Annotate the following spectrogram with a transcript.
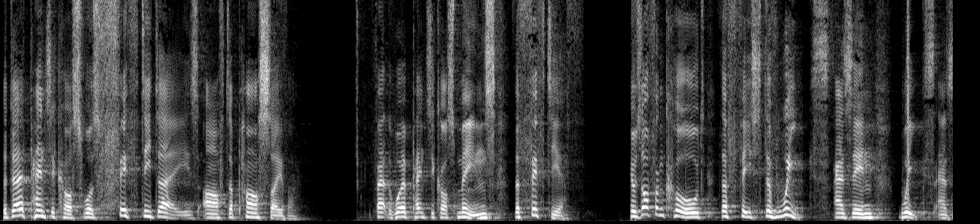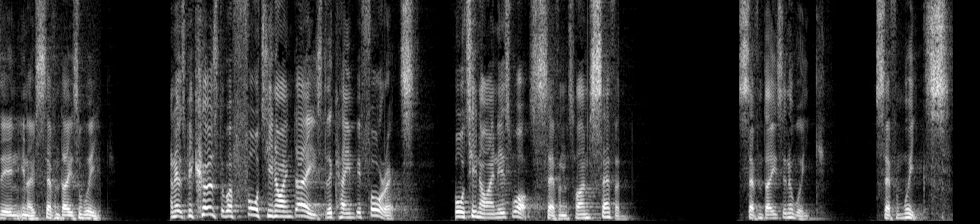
The day of Pentecost was 50 days after Passover. In fact, the word Pentecost means the 50th. It was often called the Feast of Weeks, as in weeks, as in, you know, seven days a week. And it was because there were 49 days that came before it. 49 is what? 7 times 7. Seven days in a week. Seven weeks.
